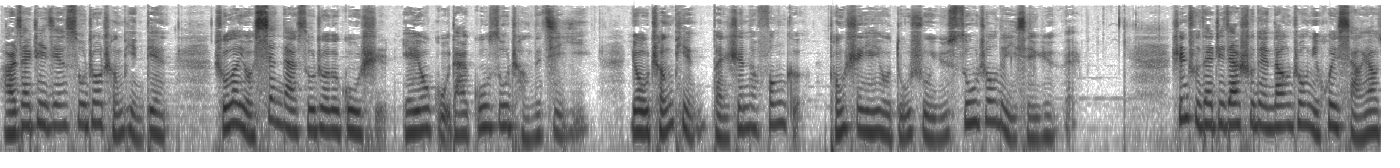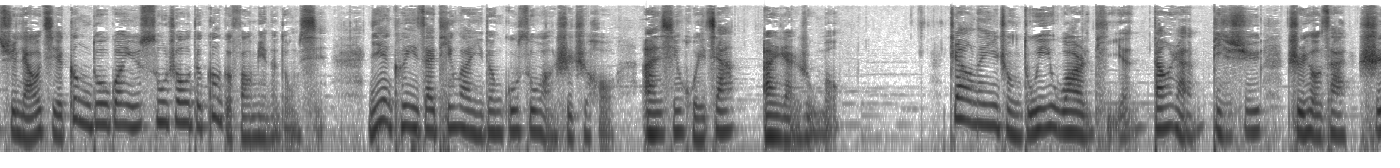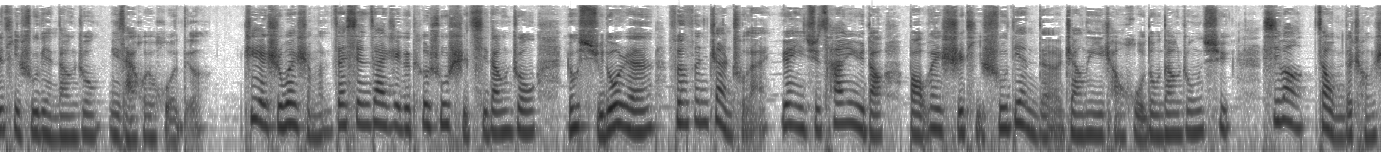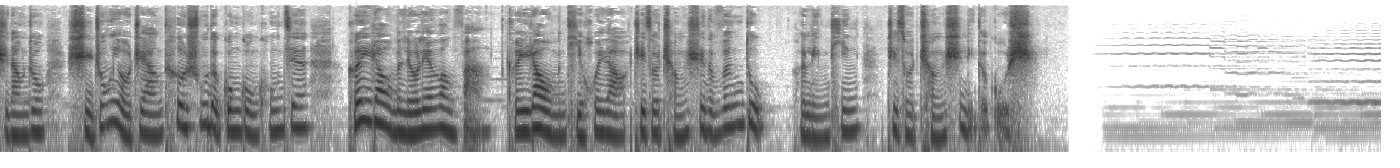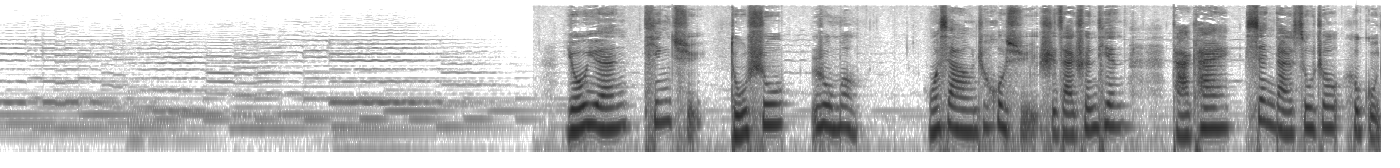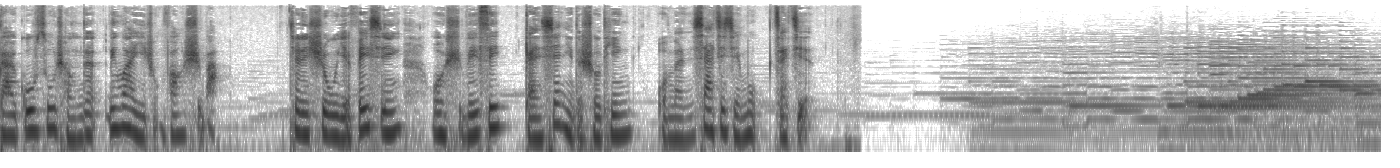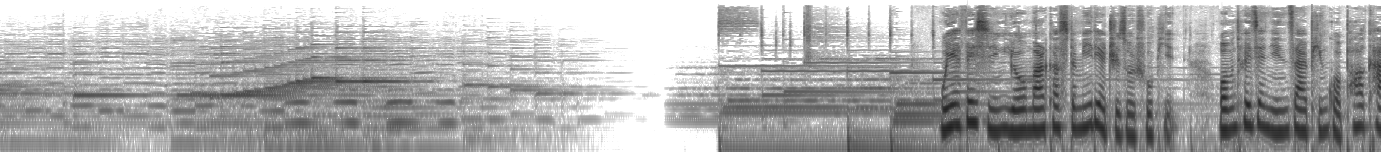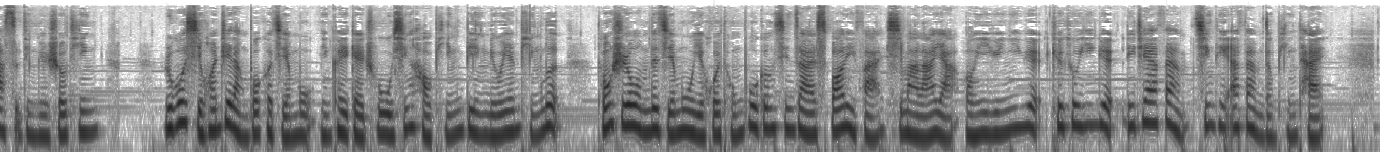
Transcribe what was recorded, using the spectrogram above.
而在这间苏州诚品店，除了有现代苏州的故事，也有古代姑苏城的记忆，有诚品本身的风格，同时也有独属于苏州的一些韵味。身处在这家书店当中，你会想要去了解更多关于苏州的各个方面的东西。你也可以在听完一段姑苏往事之后，安心回家，安然入梦。这样的一种独一无二的体验，当然必须只有在实体书店当中，你才会获得。这也是为什么在现在这个特殊时期当中，有许多人纷纷站出来，愿意去参与到保卫实体书店的这样的一场活动当中去。希望在我们的城市当中，始终有这样特殊的公共空间，可以让我们流连忘返，可以让我们体会到这座城市的温度和聆听这座城市里的故事。游园、听曲、读书、入梦，我想这或许是在春天打开现代苏州和古代姑苏城的另外一种方式吧。这里是午夜飞行，我是 VC，感谢你的收听，我们下期节目再见。午夜飞行由 Marcus Media 制作出品，我们推荐您在苹果 Podcast 订阅收听。如果喜欢这档播客节目，您可以给出五星好评并留言评论。同时，我们的节目也会同步更新在 Spotify、喜马拉雅、网易云音乐、QQ 音乐、荔枝 FM、蜻蜓 FM 等平台。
